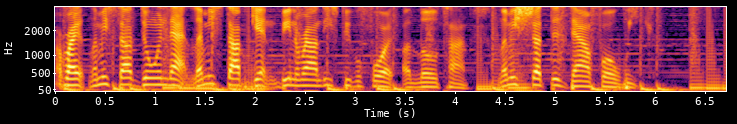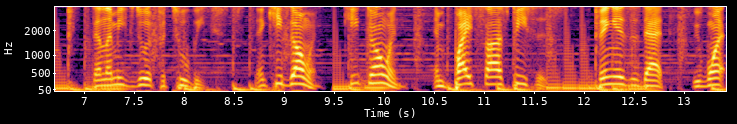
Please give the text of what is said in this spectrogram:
All right, let me stop doing that. Let me stop getting being around these people for a little time. Let me shut this down for a week. Then let me do it for two weeks. Then keep going. Keep going in bite-sized pieces. The thing is, is that we want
